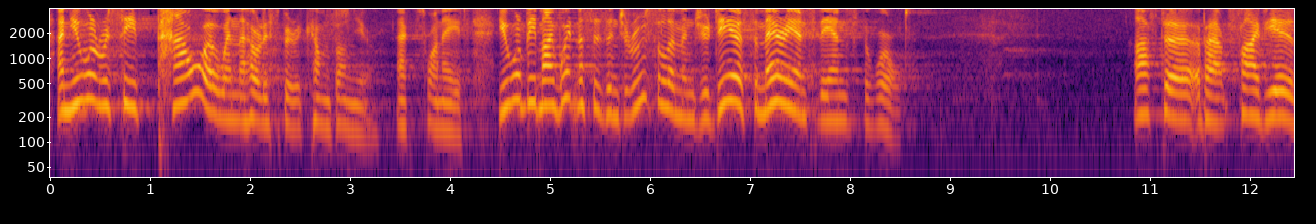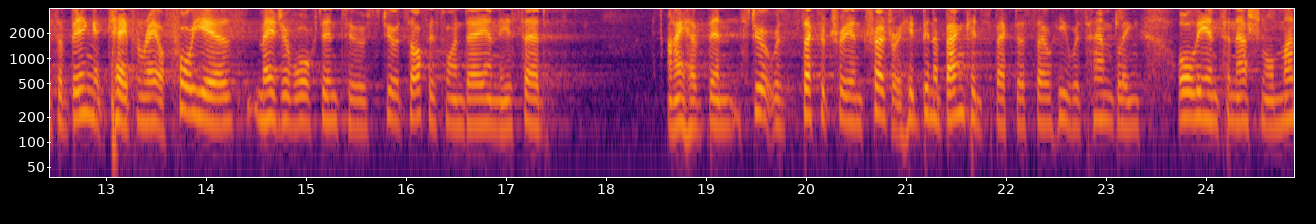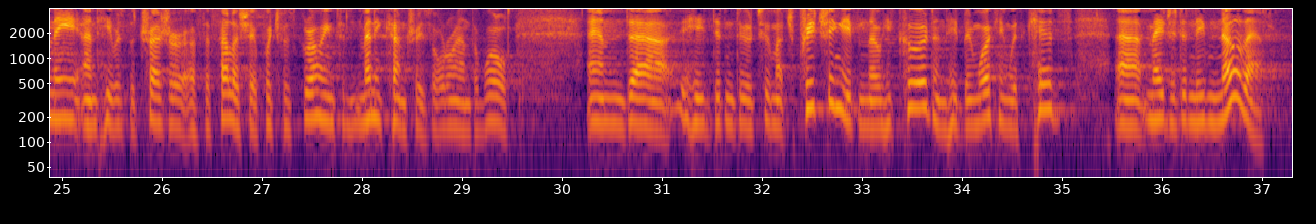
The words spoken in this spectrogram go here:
And you will receive power when the Holy Spirit comes on you. Acts 1 8. You will be my witnesses in Jerusalem and Judea, Samaria, and to the ends of the world. After about five years of being at Capernwray, or four years, Major walked into Stuart's office one day and he said, I have been, Stuart was secretary and treasurer. He'd been a bank inspector, so he was handling all the international money, and he was the treasurer of the fellowship, which was growing to many countries all around the world. And uh, he didn't do too much preaching, even though he could, and he'd been working with kids. Uh, Major didn't even know that.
